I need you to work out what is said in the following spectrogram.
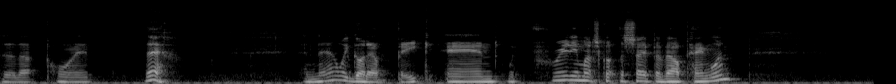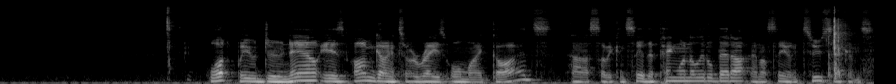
to that point there. And now we got our beak and we've pretty much got the shape of our penguin. What we would do now is I'm going to erase all my guides uh, so we can see the penguin a little better and I'll see you in two seconds.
